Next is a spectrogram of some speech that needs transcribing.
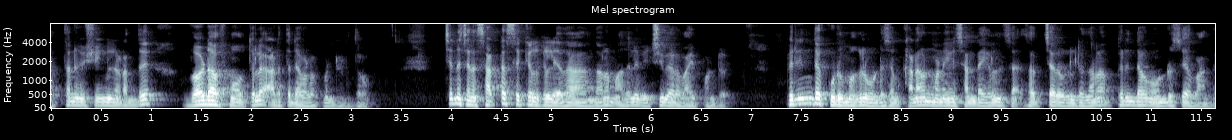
அத்தனை விஷயங்கள் நடந்து வேர்ட் ஆஃப் மவுத்தில் அடுத்த டெவலப்மெண்ட் எடுத்துரும். சின்ன சின்ன சட்ட சிக்கல்கள் எதாக இருந்தாலும் அதில் வெற்றி பெற வாய்ப்புண்டு பிரிந்த குடும்பங்கள் ஒன்று சேரும். கணவன் மனைவி சண்டைகள் ச சச்சரவுகள் இருந்தாலும் பிரிந்தவங்க ஒன்று சேருவாங்க.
